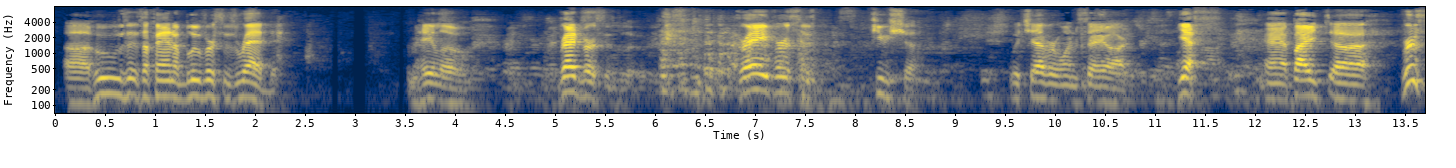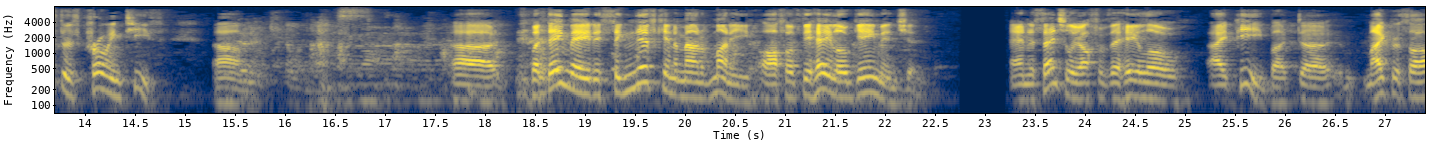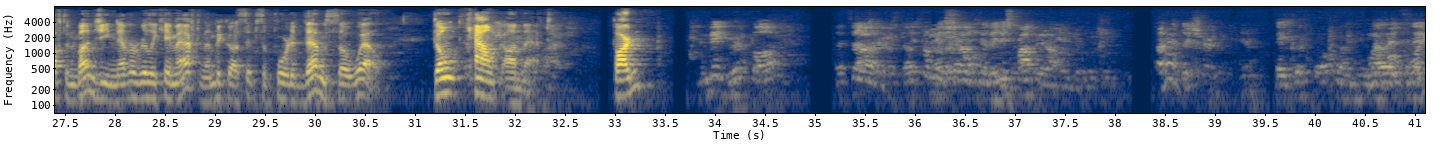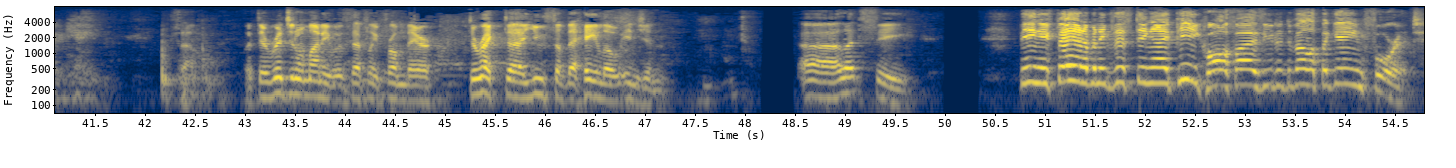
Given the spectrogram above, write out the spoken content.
Uh, who is a fan of blue versus red? From Halo. Red versus blue. Gray versus fuchsia. Whichever ones they are. Yes. Uh, by uh, Rooster's Crowing Teeth. Um, uh, but they made a significant amount of money off of the Halo game engine, and essentially off of the Halo IP. But uh, Microsoft and Bungie never really came after them because it supported them so well. Don't count on that. Pardon? They made Grifball. That's that's from the show. Yeah, they just profited off of it. They sure. They Grifball when you know it's like a game. So, but the original money was definitely from their direct uh, use of the Halo engine. Uh, let's see. Being a fan of an existing IP qualifies you to develop a game for it.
